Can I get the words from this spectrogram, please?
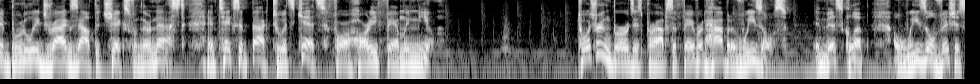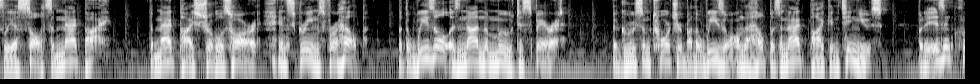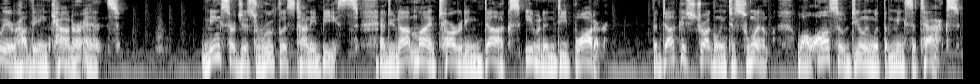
It brutally drags out the chicks from their nest and takes it back to its kits for a hearty family meal. Torturing birds is perhaps a favorite habit of weasels. In this clip, a weasel viciously assaults a magpie. The magpie struggles hard and screams for help, but the weasel is not in the mood to spare it. The gruesome torture by the weasel on the helpless magpie continues, but it isn't clear how the encounter ends. Minks are just ruthless tiny beasts and do not mind targeting ducks even in deep water. The duck is struggling to swim while also dealing with the mink's attacks.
